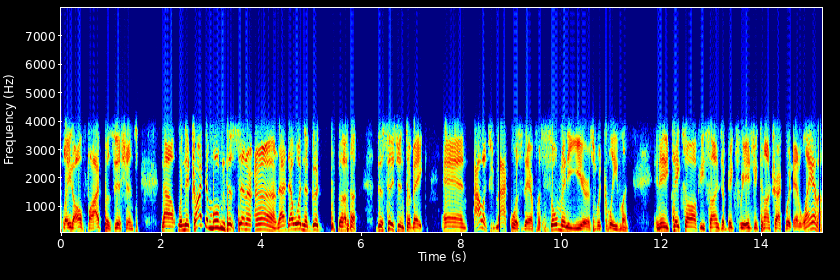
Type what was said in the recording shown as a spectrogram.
played all five positions. Now, when they tried to move him to center, uh, that that wasn't a good uh, decision to make. And Alex Mack was there for so many years with Cleveland, and then he takes off. He signs a big free agent contract with Atlanta,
